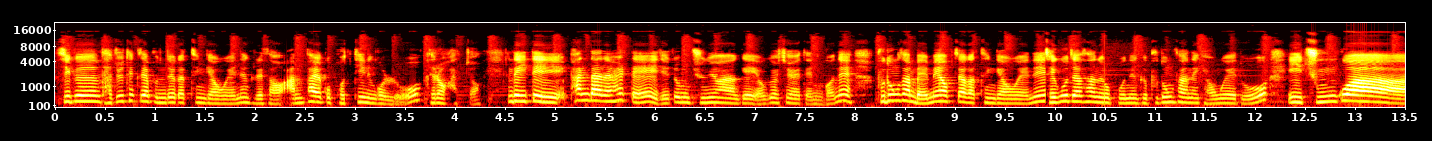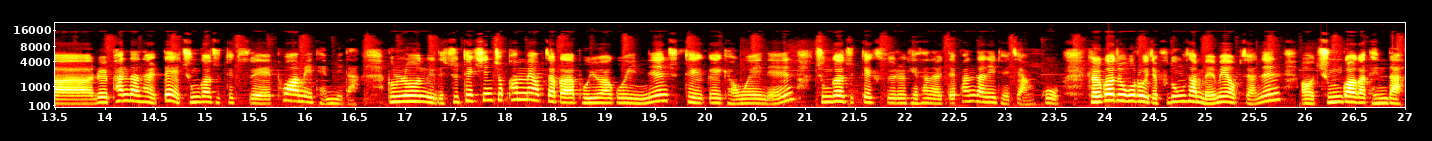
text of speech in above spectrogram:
지금 다주택자 분들 같은 경우에는 그래서 안 팔고 버티는 걸로 들어갔죠. 근데 이때 판단을 할 때 이제 좀 중요하게 여겨져야 되는 거는 부동산 매매업자 같은 경우에는 재고자산으로 보는 그 부동산의 경우에도 이 중과를 판단할 때 중과주택수에 포함이 됩니다. 물론 주택 신축 판매업자가 보유하고 있는 주택의 경우에는 중과주택수를 계산 계산할 때 판단이 되지 않고 결과적으로 이제 부동산 매매업자는 어, 중과가 된다.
